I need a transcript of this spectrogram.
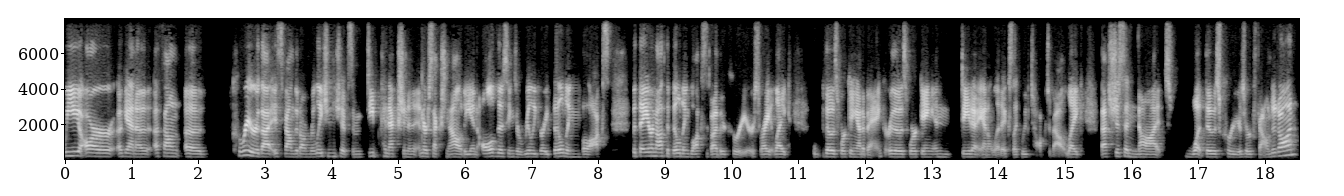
we are again a, a found a career that is founded on relationships and deep connection and intersectionality and all of those things are really great building blocks but they are not the building blocks of other careers right? Like those working at a bank or those working in data analytics like we've talked about like that's just a not what those careers are founded on.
